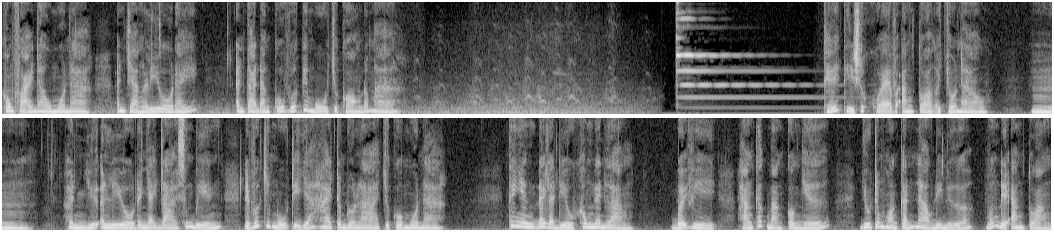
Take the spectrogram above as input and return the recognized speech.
Không phải đâu Mona, anh chàng Leo đấy. Anh ta đang cố vớt cái mũ cho con đó mà. Thế thì sức khỏe và an toàn ở chỗ nào? Hmm, hình như anh Leo đã nhảy đài xuống biển để vớt chiếc mũ trị giá 200 đô la cho cô Mona. Thế nhưng đây là điều không nên làm, bởi vì hẳn các bạn còn nhớ, dù trong hoàn cảnh nào đi nữa, vấn đề an toàn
